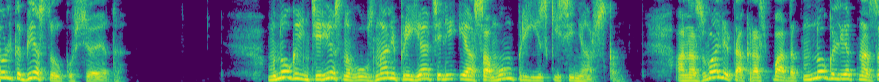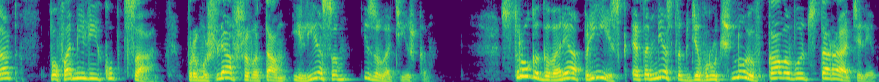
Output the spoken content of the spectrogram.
Только без толку все это. Много интересного узнали приятели и о самом прииске Синяжском. А назвали так распадок много лет назад по фамилии купца, промышлявшего там и лесом, и золотишком. Строго говоря, прииск – это место, где вручную вкалывают старатели,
